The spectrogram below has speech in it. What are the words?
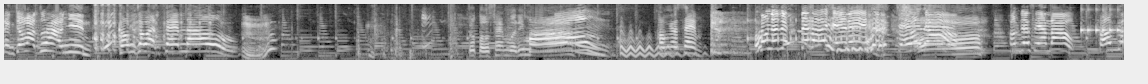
đừng cho bạn Du Hào nhìn. Không cho bạn xem đâu. Ừ. Cho tớ xem vừa đi mà. Không. Không cho xem. Không cho xem, đây đây, che đi Che cho Ờ, Không cho xem đâu. Không cho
